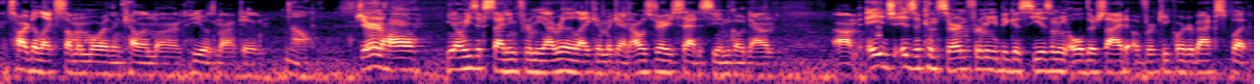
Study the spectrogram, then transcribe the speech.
it's hard to like someone more than Kellen Mond. He was not good. No. Jaren Hall, you know, he's exciting for me. I really like him. Again, I was very sad to see him go down. Um, age is a concern for me because he is on the older side of rookie quarterbacks, but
